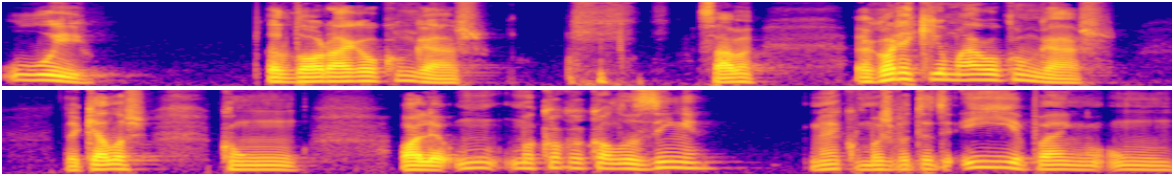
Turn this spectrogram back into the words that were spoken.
ui, adoro água com gás. Sabem? Agora é aqui uma água com gás. Daquelas com, olha, uma Coca-Colazinha não é? Com umas batatas. Ih, apanho um.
